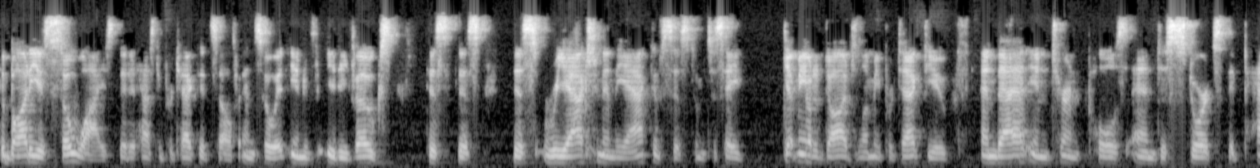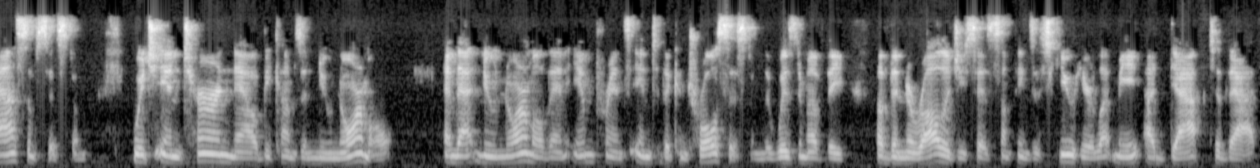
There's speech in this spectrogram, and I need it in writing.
the body is so wise that it has to protect itself, and so it it evokes this this this reaction in the active system to say, "Get me out of dodge, let me protect you," and that in turn pulls and distorts the passive system, which in turn now becomes a new normal, and that new normal then imprints into the control system. The wisdom of the of the neurology says something's askew here. Let me adapt to that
